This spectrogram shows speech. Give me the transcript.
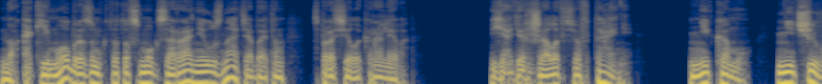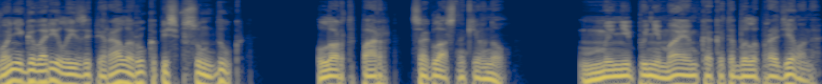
Но каким образом кто-то смог заранее узнать об этом, спросила королева. Я держала все в тайне. Никому ничего не говорила и запирала рукопись в сундук. Лорд Пар согласно кивнул. Мы не понимаем, как это было проделано,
